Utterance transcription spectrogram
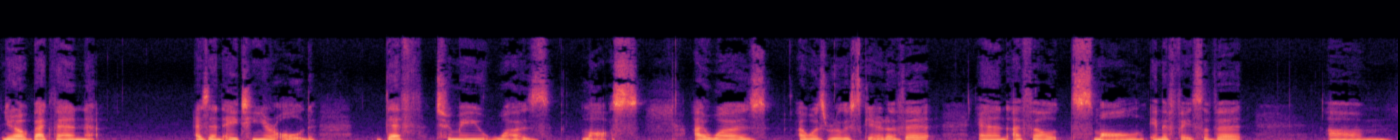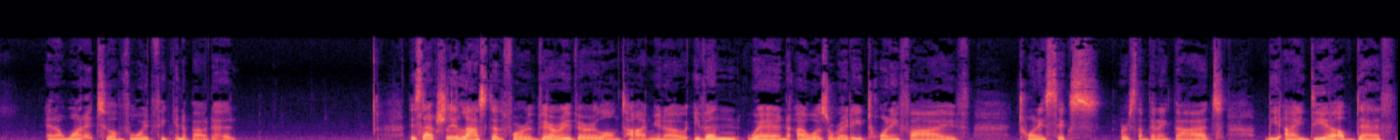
you know, back then, as an 18 year old, death to me was loss. I was I was really scared of it and I felt small in the face of it. Um, and I wanted to avoid thinking about it. This actually lasted for a very, very long time. You know, even when I was already 25, 26, or something like that, the idea of death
